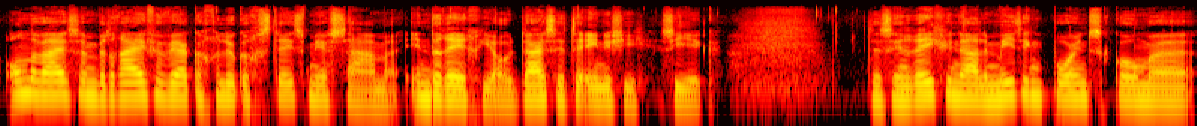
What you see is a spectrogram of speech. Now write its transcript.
Onderwijs en bedrijven werken gelukkig steeds meer samen. In de regio, daar zit de energie, zie ik. Dus in regionale meeting points komen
